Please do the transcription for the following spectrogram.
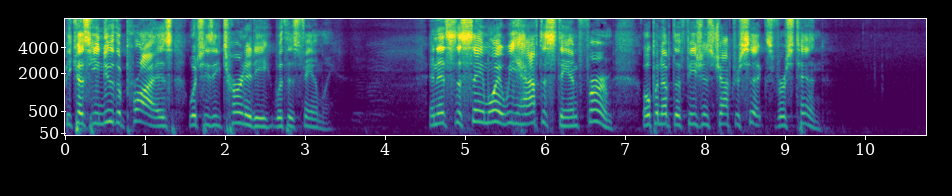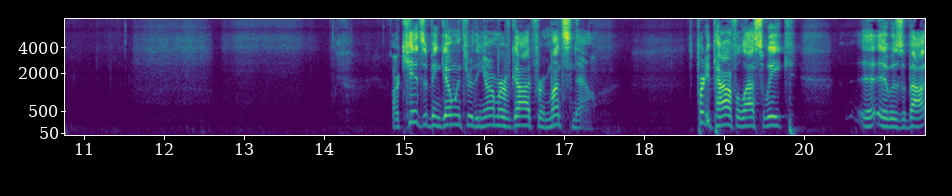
because he knew the prize, which is eternity with his family. And it's the same way we have to stand firm. Open up to Ephesians chapter 6, verse 10. Our kids have been going through the armor of God for months now. It's pretty powerful. Last week, it was about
